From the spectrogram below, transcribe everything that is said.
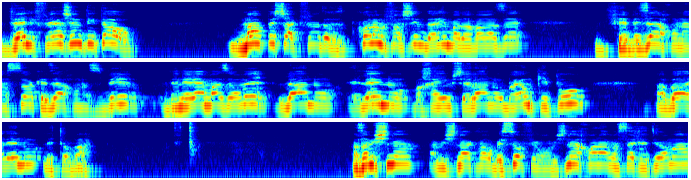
ולפני השם תתארו. מה פשע הכפילות הזאת? כל המפרשים דנים בדבר הזה, ובזה אנחנו נעסוק, את זה אנחנו נסביר, ונראה מה זה אומר לנו, אלינו, בחיים שלנו, ביום כיפור, הבא עלינו לטובה. אז המשנה, המשנה כבר בסוף יום, המשנה האחרונה במסכת יומא,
